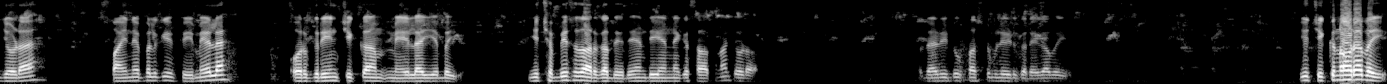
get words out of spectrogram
जोड़ा है, पाइनएप्पल की फीमेल है और ग्रीन चिक का मेल है ये भाई। ये छब्बीस हज़ार का दे रहे हैं, डीएनए के साथ ना जोड़ा। रेडी टू फ़र्स्ट ब्लीड करेगा भाई। ये चिकन और है भाई।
